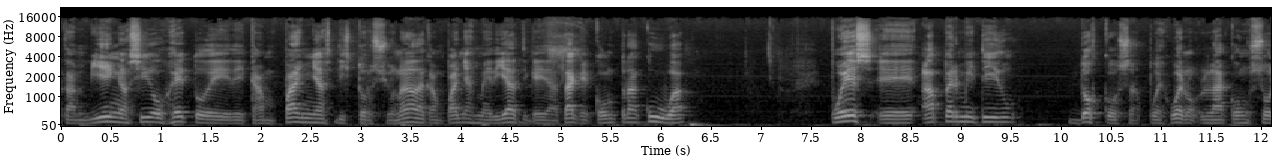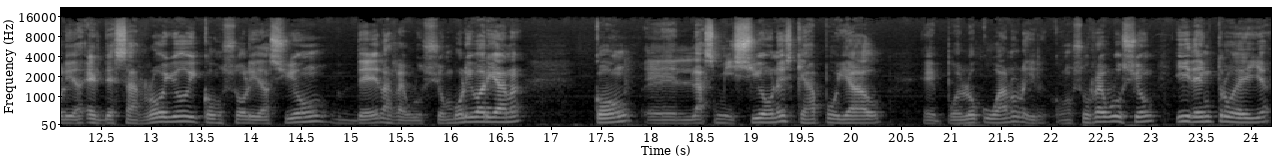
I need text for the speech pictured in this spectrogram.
también ha sido objeto de, de campañas distorsionadas, campañas mediáticas y de ataques contra Cuba, pues eh, ha permitido dos cosas. Pues bueno, la el desarrollo y consolidación de la revolución bolivariana con eh, las misiones que ha apoyado el pueblo cubano con su revolución y dentro de ella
